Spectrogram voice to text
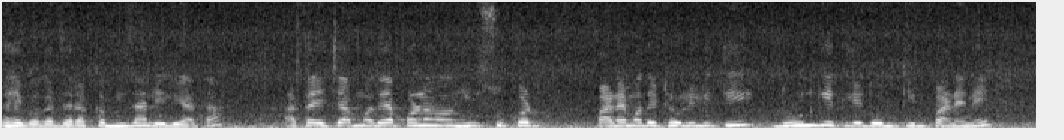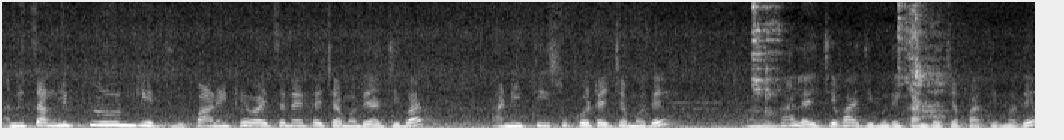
तर हे बघा जरा कमी झालेली आता. आता याच्यामध्ये आपण ही सुकट पाण्यामध्ये ठेवलेली ती धुवून घेतली दोन तीन पाण्याने आणि चांगली पिळून घेतली. पाणी ठेवायचं नाही त्याच्यामध्ये अजिबात. आणि ती सुकट याच्यामध्ये घालायची भाजीमध्ये कांद्याच्या पातीमध्ये.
